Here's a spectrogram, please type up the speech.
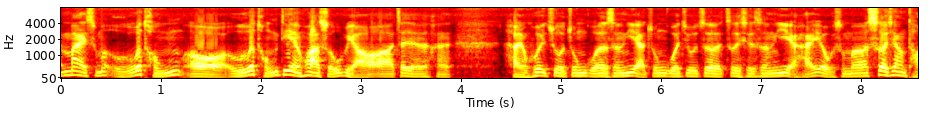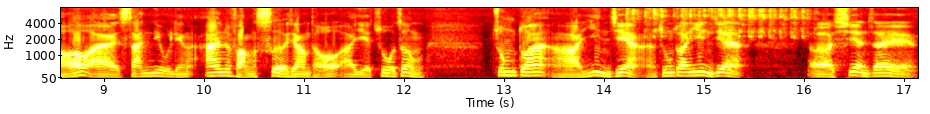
卖什么儿童哦，儿童电话手表啊，这很。很会做中国的生意啊，中国就这这些生意，还有什么摄像头？哎，三六零安防摄像头啊，也做这种终端啊硬件，终端硬件，呃，现在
